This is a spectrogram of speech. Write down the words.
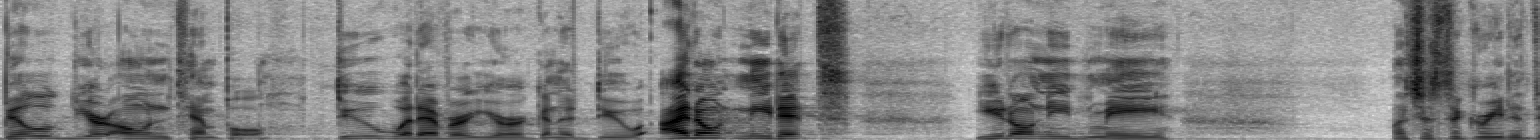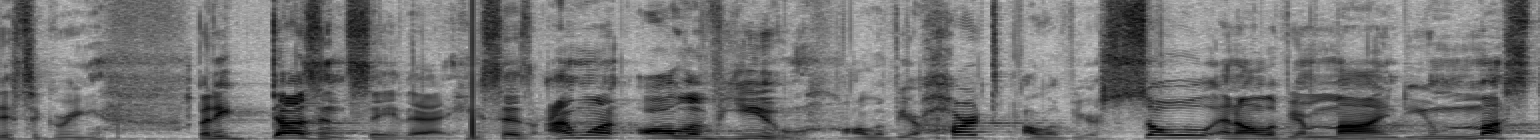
Build your own temple. Do whatever you're going to do. I don't need it. You don't need me. Let's just agree to disagree. But he doesn't say that. He says, I want all of you, all of your heart, all of your soul, and all of your mind. You must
